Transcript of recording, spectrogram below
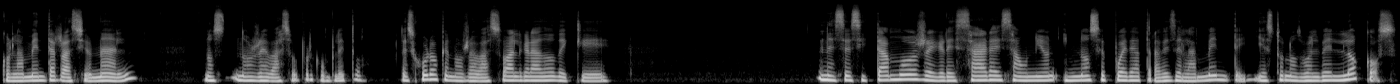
con la mente racional, nos, nos rebasó por completo. Les juro que nos rebasó al grado de que necesitamos regresar a esa unión y no se puede a través de la mente y esto nos vuelve locos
